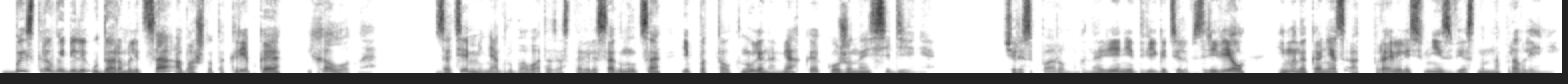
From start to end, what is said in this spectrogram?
быстро выбили ударом лица обо что-то крепкое и холодное. Затем меня грубовато заставили согнуться и подтолкнули на мягкое кожаное сиденье. Через пару мгновений двигатель взревел, и мы, наконец, отправились в неизвестном направлении.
